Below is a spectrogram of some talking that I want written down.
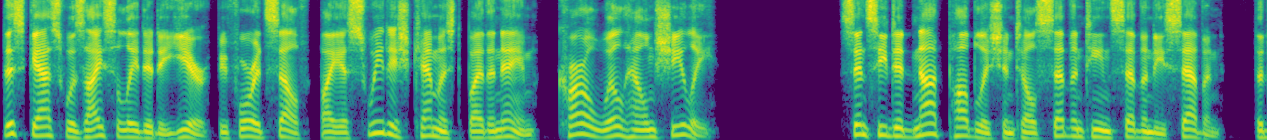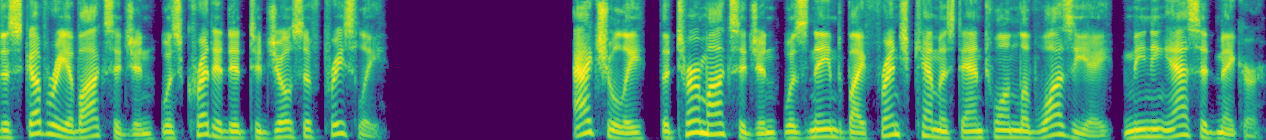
this gas was isolated a year before itself by a Swedish chemist by the name Carl Wilhelm Scheele. Since he did not publish until 1777, the discovery of oxygen was credited to Joseph Priestley. Actually, the term oxygen was named by French chemist Antoine Lavoisier, meaning acid maker.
